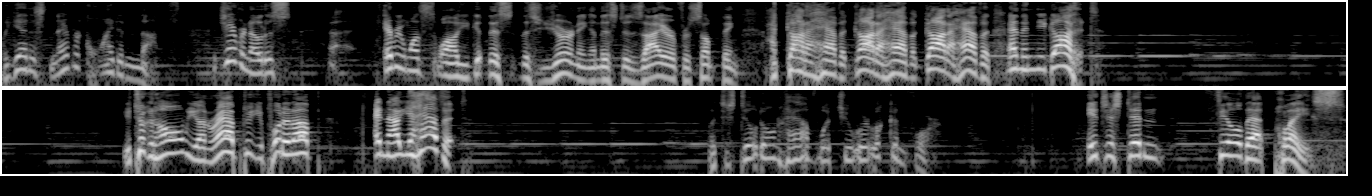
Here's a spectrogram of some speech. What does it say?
But yet it's never quite enough. Did you ever notice uh, every once in a while you get this this yearning and this desire for something. I got to have it, got to have it, got to have it, and then you got it. You took it home, you unwrapped it, you put it up, and now you have it but you still don't have what you were looking for. It just didn't fill that place.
